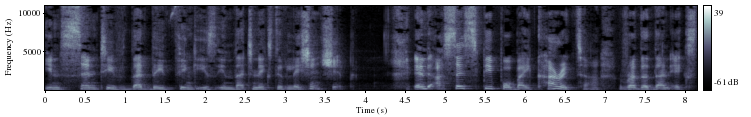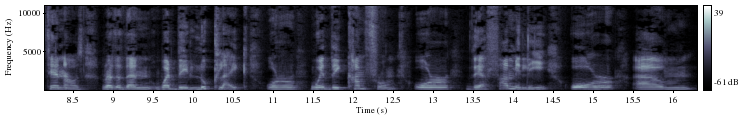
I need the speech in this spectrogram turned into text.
incentive that they think is in that next relationship and assess people by character rather than externals, rather than what they look like or where they come from or their family or um,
